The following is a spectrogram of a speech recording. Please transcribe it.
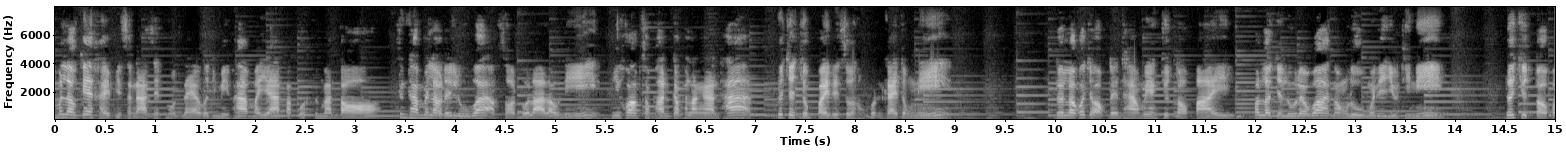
แล้วเมื่อเราแก้ไขปริศนาเสร็จหมดแล้วก็จะมีภาพมายาปรากฏขึ้นมาต่อ ซึ่งทำให้เราได้รู้ว่าอักษรโบราณเหล่านี้ มีความสัมพันธ์กับพลังงานธาตุก็จะจบไปในส่วนของกลไกตรงนี้ โดยเราก็จะออกเดินทางไปยังจุดต่อไป เพราะเราจะรู้แล้วว่าน้องลูไม่ได้อยู่ที่นี่ โดยจุดต่อไป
